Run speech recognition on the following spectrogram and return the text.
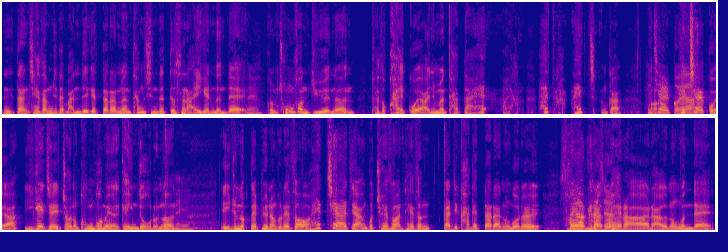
일단 제3지대 만들겠다라는 당신들 뜻은 알겠는데 네. 그럼 총선 뒤에는 계속 갈 거야 아니면 다 다 해, 해, 해, 그러니까 해체할 어, 거야? 해체할 거야? 이게 제 저는 궁금해요 개인적으로는 네. 이준석 대표는 그래서 해체하지 않고 최소한 대선까지 가겠다라는 거를 서약이라도 서약하자. 해라라는 건데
